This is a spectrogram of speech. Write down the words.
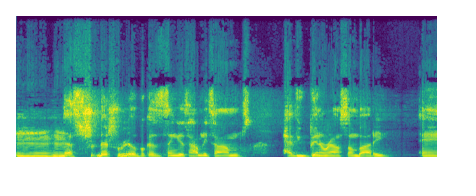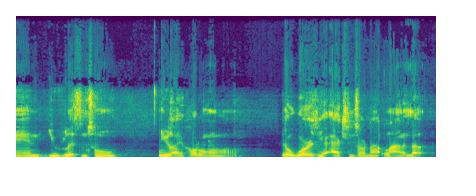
Mm-hmm. That's that's real because the thing is, how many times have you been around somebody and you've listened to them and you're like, hold on, hold on, your words and your actions are not lining up.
